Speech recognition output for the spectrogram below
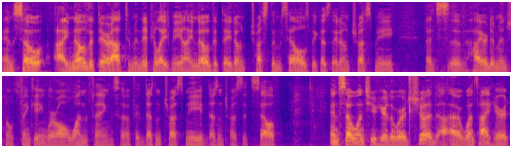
And so I know that they're out to manipulate me. I know that they don't trust themselves because they don't trust me. That's uh, higher dimensional thinking. We're all one thing. So if it doesn't trust me, it doesn't trust itself. And so once you hear the word should, uh, once I hear it,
